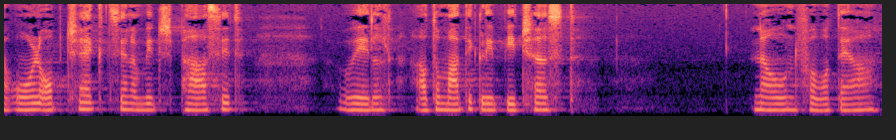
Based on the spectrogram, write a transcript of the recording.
All objects, you know, which pass it will automatically be just known for what they are.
